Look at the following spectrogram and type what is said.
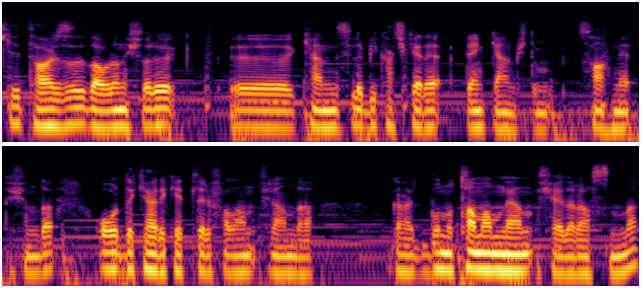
Ki tarzı, davranışları e, kendisiyle birkaç kere denk gelmiştim sahne dışında. Oradaki hareketleri falan filan da bunu tamamlayan şeyler aslında.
